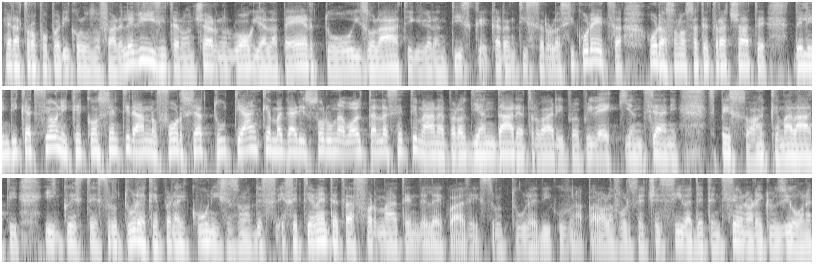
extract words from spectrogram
era troppo pericoloso fare le visite, non c'erano luoghi all'aperto o isolati che garantissero la sicurezza. Ora sono state tracciate delle indicazioni che consentiranno forse a tutti, anche magari solo una volta alla settimana, però di andare a trovare i propri vecchi, anziani, spesso anche malati, in queste strutture che per alcuni si sono effettivamente trasformate in delle quasi strutture di, una parola forse eccessiva, detenzione o reclusione.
